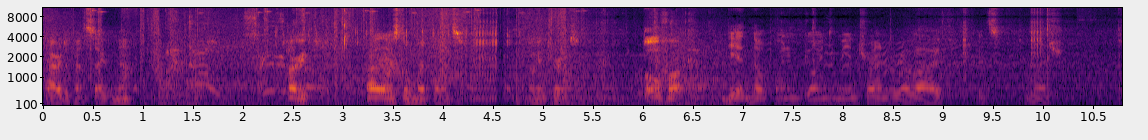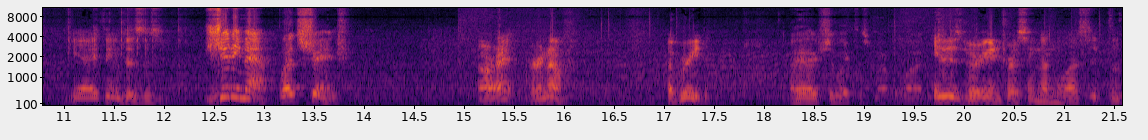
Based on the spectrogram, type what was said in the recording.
Tower defense segment. Alright. I lost all my points. I mean, perks. Oh, fuck. Yeah, no point in going to me and trying to revive. It's too much. Yeah, I think this is... Shitty map! Let's change. Alright, fair enough. Agreed. I actually like this map a lot. It is very interesting nonetheless. It, the,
